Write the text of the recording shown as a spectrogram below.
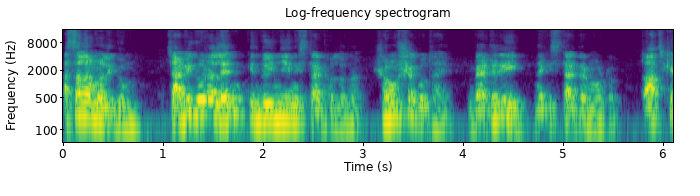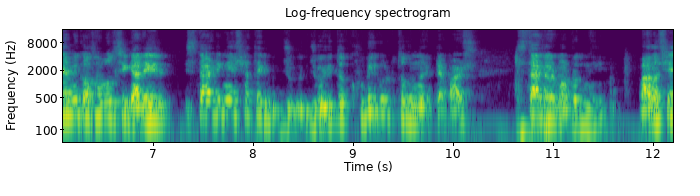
আসসালামু আলাইকুম। চাবি ঘোরালেন, কিন্তু ইঞ্জিন স্টার্ট হলো না। সমস্যা কোথায়? ব্যাটারি নাকি স্টার্টার মোটর তো আজকে আমি কথা বলছি গাড়ির স্টার্টিং এর সাথে জড়িত খুবই গুরুত্বপূর্ণ একটা পার্টস স্টার্টার মোটর নিয়ে। বাংলাদেশে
